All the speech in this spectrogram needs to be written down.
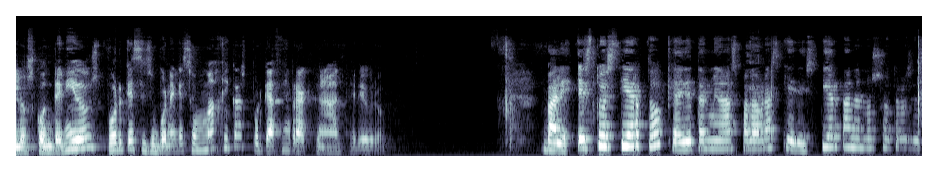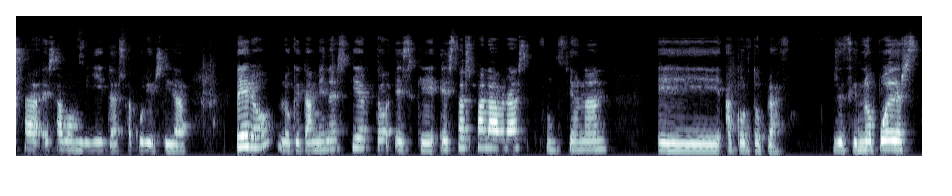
los contenidos porque se supone que son mágicas porque hacen reaccionar al cerebro. Vale, esto es cierto que hay determinadas palabras que despiertan en nosotros esa, bombillita, esa curiosidad, pero lo que también es cierto es que estas palabras funcionan eh, a corto plazo. Es decir, no puedes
